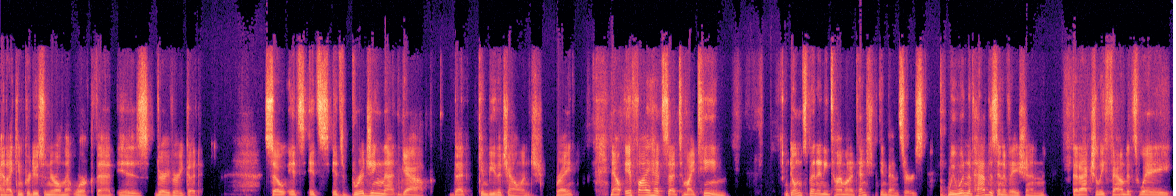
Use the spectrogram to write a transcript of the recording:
And I can produce a neural network that is very, very good. So it's it's it's bridging that gap that can be the challenge, right? Now, if I had said to my team, don't spend any time on attention condensers, we wouldn't have had this innovation that actually found its way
